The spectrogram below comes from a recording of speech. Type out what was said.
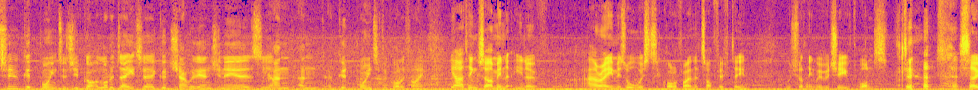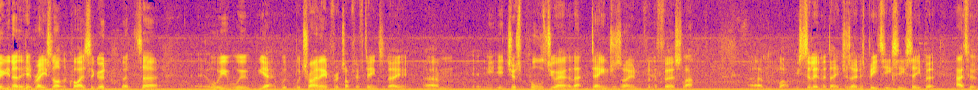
two good pointers. You've got a lot of data, good chat with the engineers, Yeah. and, and a good pointer for qualifying. Yeah, I think so. I mean, you know, our aim is always to qualify in the top 15, which I think we've achieved once. so, you know, the hit rate's not quite so good, but uh, we, we, yeah, we, we're trying to aim for a top 15 today. Um, it, just pulls you out of that danger zone for the first lap. Um, well, you're still in the danger zone as BTCC, but out of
